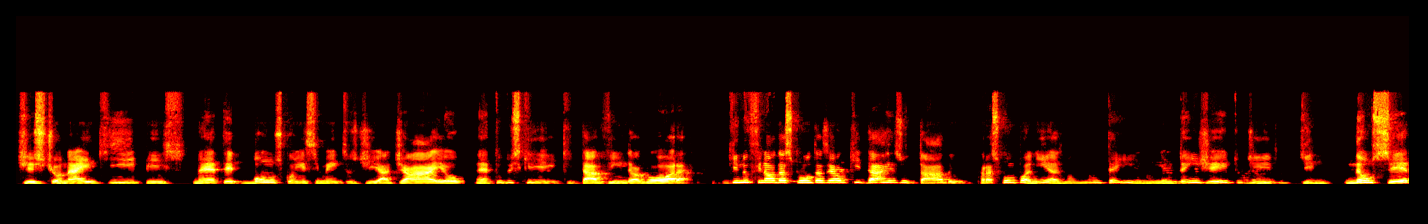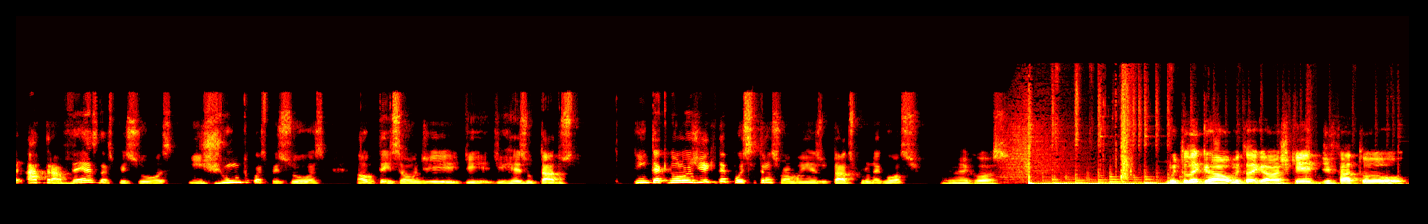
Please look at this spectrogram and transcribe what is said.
gestionar equipes, né? ter bons conhecimentos de agile, né? tudo isso que está vindo agora que no final das contas é o que dá resultado para as companhias. Não, não, tem, não tem jeito de, de não ser através das pessoas e junto com as pessoas a obtenção de, de, de resultados em tecnologia que depois se transformam em resultados para o negócio. Negócio. Muito legal, muito legal. Acho que de fato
